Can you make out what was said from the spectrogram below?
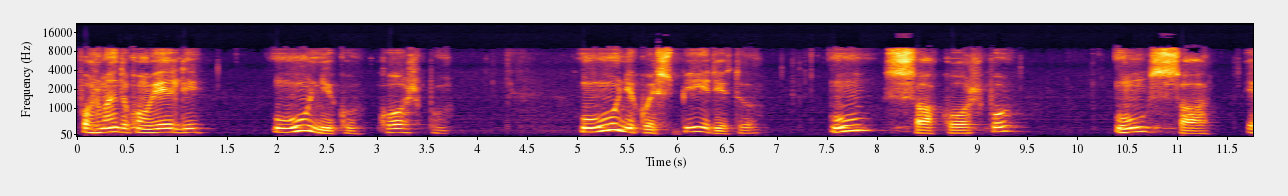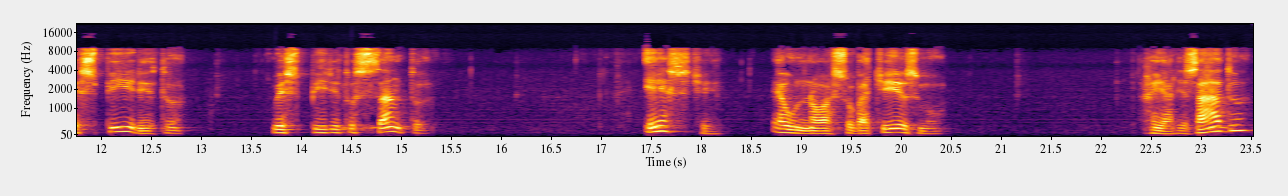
formando com Ele um único corpo, um único espírito, um só corpo, um só espírito, o Espírito Santo este é o nosso batismo, realizado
